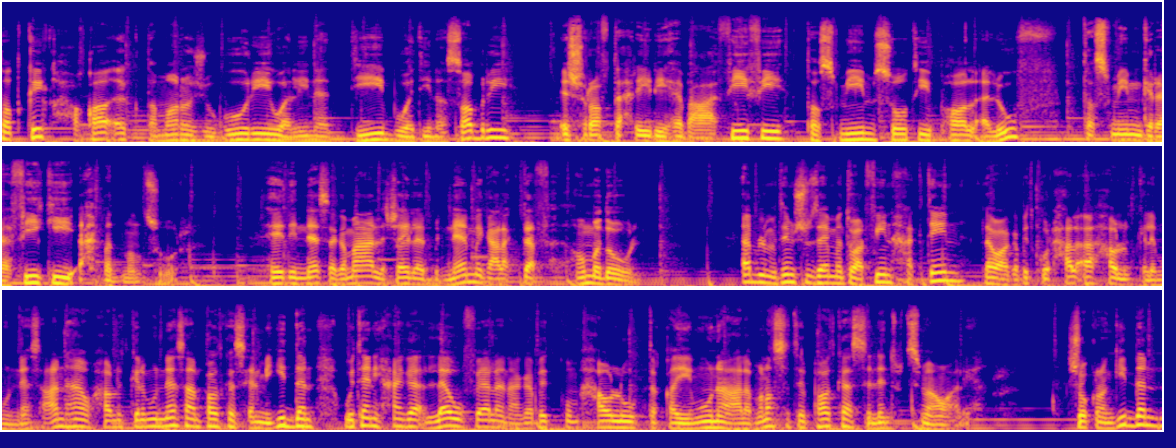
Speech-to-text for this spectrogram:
تدقيق حقائق تمارا جبوري ولينا الديب ودينا صبري. إشراف تحريري هبة عفيفي تصميم صوتي بول ألوف تصميم جرافيكي أحمد منصور. هي دي الناس يا جماعة اللي شايلة البرنامج على كتافها هم دول. قبل ما تمشوا زي ما أنتوا عارفين حاجتين. لو عجبتكم الحلقة حاولوا تكلموا الناس عنها وحاولوا تكلموا الناس عن بودكاست علمي جدا. وتاني حاجة لو فعلا عجبتكم حاولوا تقيمونا على منصة البودكاست اللي أنتوا بتسمعوا عليها. شكرا جدا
